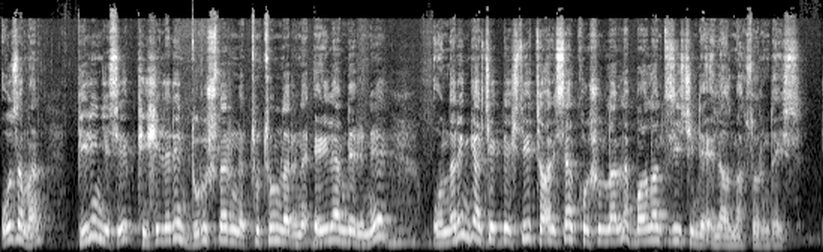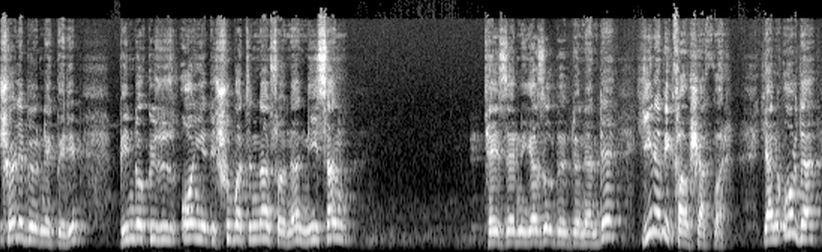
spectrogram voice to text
o zaman birincisi kişilerin duruşlarını, tutumlarını, eylemlerini onların gerçekleştiği tarihsel koşullarla bağlantısı içinde ele almak zorundayız. Şöyle bir örnek vereyim. 1917 Şubat'ından sonra Nisan tezlerinin yazıldığı dönemde yine bir kavşak var. Yani orada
